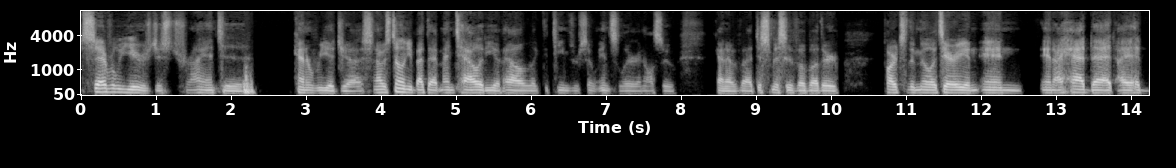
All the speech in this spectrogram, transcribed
several years just trying to kind of readjust. And I was telling you about that mentality of how like the teams were so insular and also kind of uh, dismissive of other parts of the military and and and I had that. I had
